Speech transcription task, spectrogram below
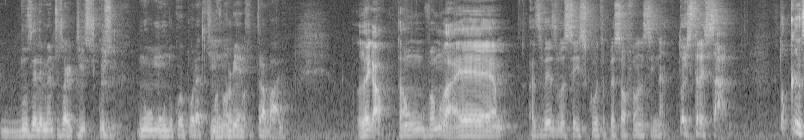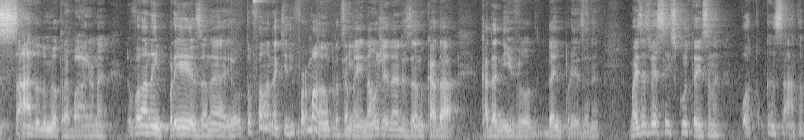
dos elementos artísticos no mundo corporativo, mundo no ambiente de trabalho. Legal. Então, vamos lá. É, às vezes você escuta o pessoal falando assim, né? Tô estressado, tô cansado do meu trabalho, né? Eu vou lá na empresa, né? Eu tô falando aqui de forma ampla Sim. também, não generalizando cada, cada nível da empresa, né? Mas às vezes você escuta isso, né? Pô, tô cansado.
